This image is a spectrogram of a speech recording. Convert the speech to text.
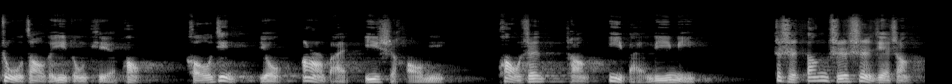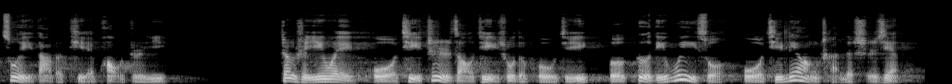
铸造的一种铁炮，口径有二百一十毫米，炮身长一百厘米，这是当时世界上最大的铁炮之一。正是因为火器制造技术的普及和各地卫所火器量产的实现，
